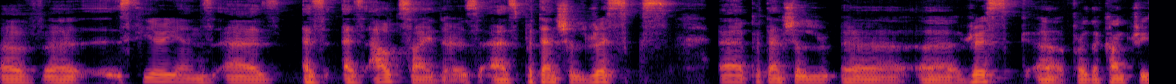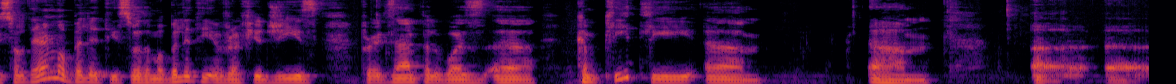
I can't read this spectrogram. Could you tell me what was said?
of uh, Syrians as as as outsiders, as potential risks. Uh, potential uh, uh, risk for the country. So their mobility, so the mobility of refugees, for example, was completely um, um, uh, uh,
